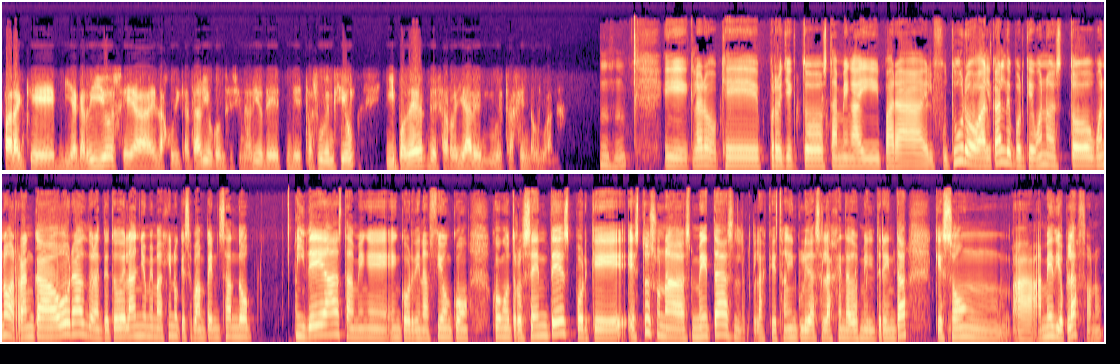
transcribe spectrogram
para que Villacarrillo sea el adjudicatario concesionario de esta subvención y poder desarrollar nuestra agenda urbana. Y claro, ¿qué proyectos también hay para el futuro, alcalde? Porque bueno, esto bueno arranca ahora, durante todo el año me imagino que se van pensando ideas, también en, coordinación con, otros entes, porque esto es unas metas, las que están incluidas en la Agenda 2030, que son a, medio plazo, ¿no?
